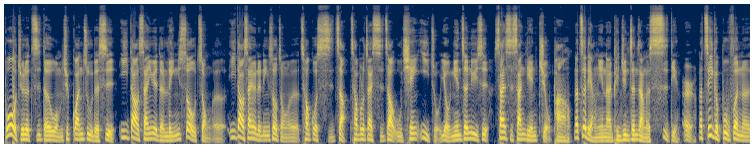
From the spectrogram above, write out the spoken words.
不过我觉得值得我们去关注的是，一到三月的零售总额，一到三月的零售总额超过十兆，差不多在十兆五千亿左右，年增率是三十三点九趴哈。那这两年来平均增长了四点二。那这个部分呢，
